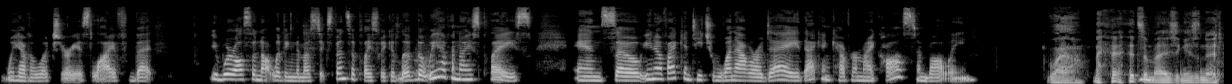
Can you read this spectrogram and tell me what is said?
We have a luxurious life, but we're also not living the most expensive place we could live, but we have a nice place. And so, you know, if I can teach one hour a day, that can cover my cost in Bali. Wow, it's amazing, isn't it?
